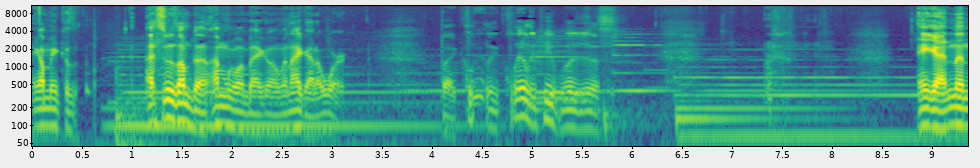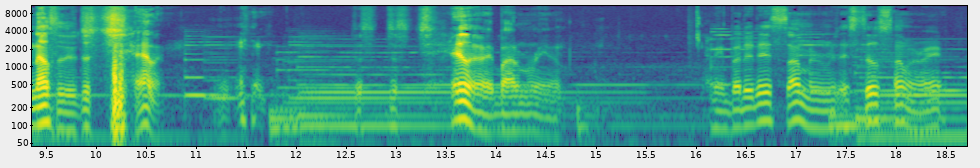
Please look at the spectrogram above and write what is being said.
I mean because as soon as I'm done I'm going back home and I gotta work but clearly, clearly, people are just ain't got nothing else to do, just chilling, just just chilling at bottom marina. I mean, but it is summer. It's still summer, right?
